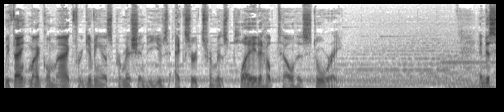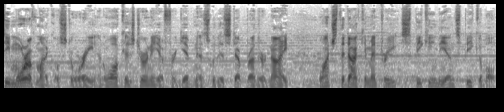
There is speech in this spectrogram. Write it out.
We thank Michael Mack for giving us permission to use excerpts from his play to help tell his story. And to see more of Michael's story and walk his journey of forgiveness with his stepbrother Knight, watch the documentary Speaking the Unspeakable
